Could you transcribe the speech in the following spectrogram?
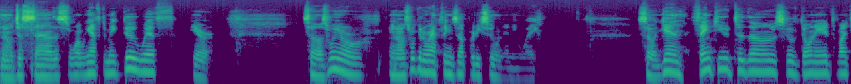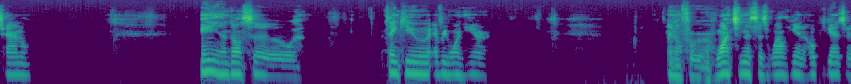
you know just uh, this is what we have to make do with here. So as we are you know as we're gonna wrap things up pretty soon anyway. So again thank you to those who've donated to my channel. And also thank you everyone here. You know for watching this as well here and I hope you guys are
